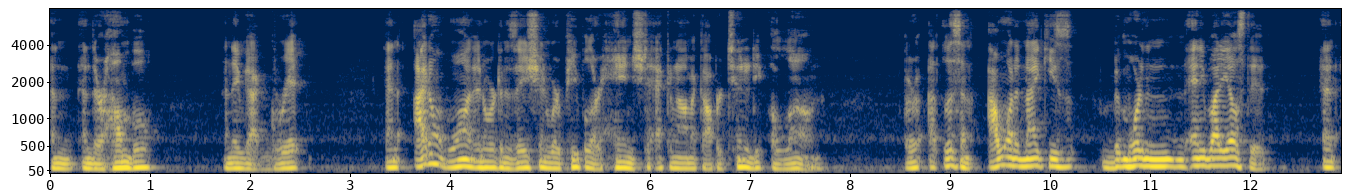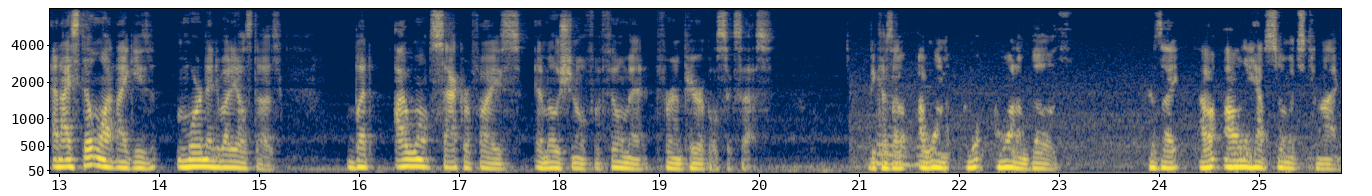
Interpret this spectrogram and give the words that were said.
And and they're humble and they've got grit. And I don't want an organization where people are hinged to economic opportunity alone listen, I wanted Nikes more than anybody else did. And, and I still want Nikes more than anybody else does. But I won't sacrifice emotional fulfillment for empirical success because mm-hmm. I, I, want I want them both because I, I only have so much time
